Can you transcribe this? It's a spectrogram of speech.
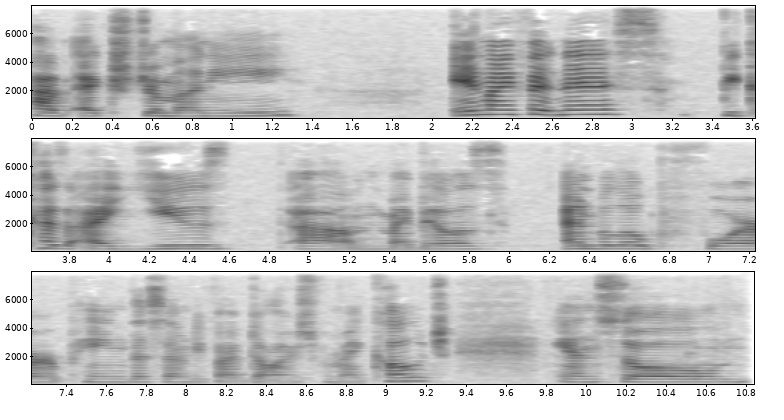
have extra money in my fitness because I used um, my bills envelope for paying the $75 for my coach. And so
